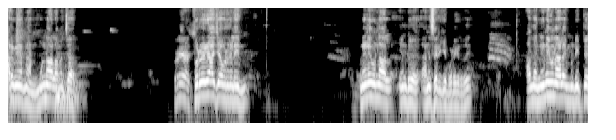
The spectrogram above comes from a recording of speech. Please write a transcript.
அருமையண்ணன் முன்னாள் அமைச்சர் துரைராஜ். அவர்களின் நினைவு நாள் இன்று அனுசரிக்கப்படுகிறது. அந்த நினைவு நாளை முன்னிட்டு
